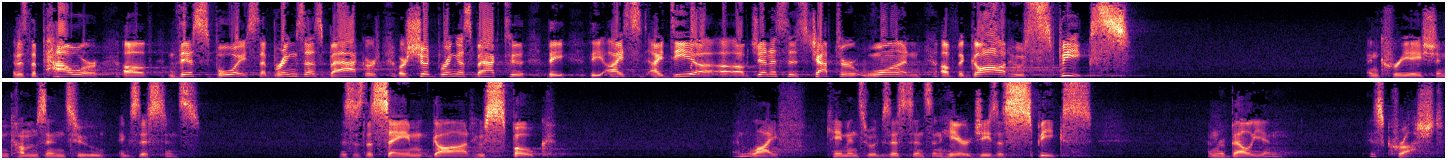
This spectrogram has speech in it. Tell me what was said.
It is the power of this voice that brings us back, or, or should bring us back to the, the idea of Genesis chapter 1 of the God who speaks and creation comes into existence. This is the same God who spoke and life came into existence. And here Jesus speaks and rebellion is crushed.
